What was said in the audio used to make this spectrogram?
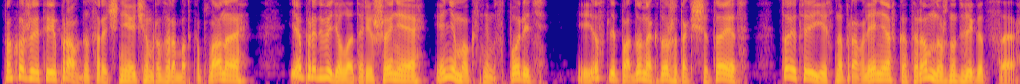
Похоже, это и правда срочнее, чем разработка плана. Я предвидел это решение и не мог с ним спорить. И если подонок тоже так считает, то это и есть направление, в котором нужно двигаться.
